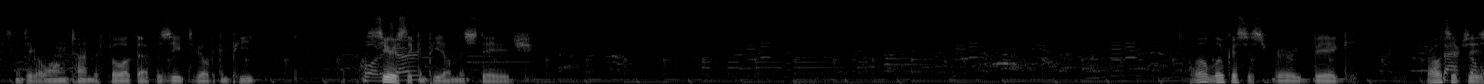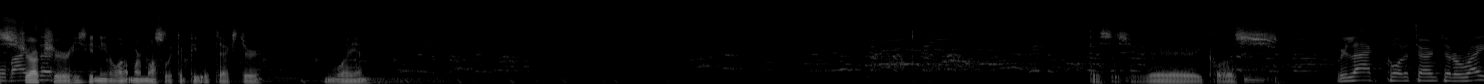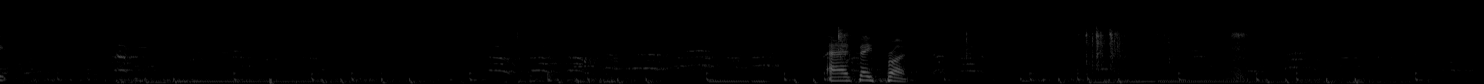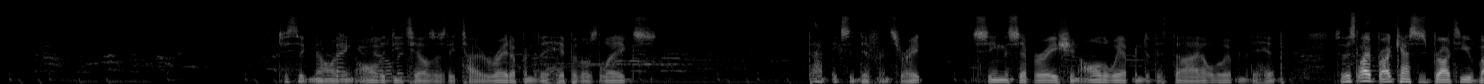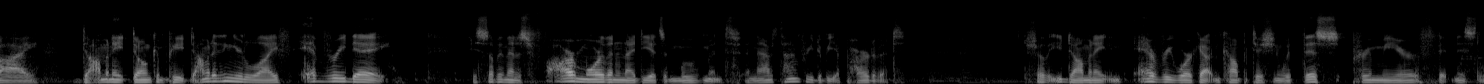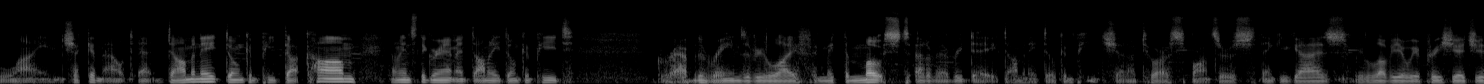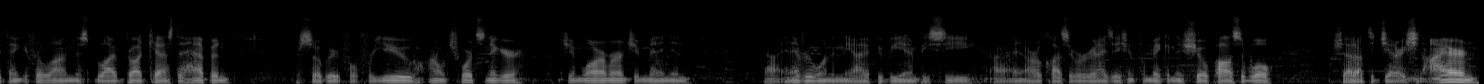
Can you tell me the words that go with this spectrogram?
It's going to take a long time to fill up that physique to be able to compete, Quarter seriously turn. compete on this stage. although Lucas is very big, relative to his structure, he's going to need a lot more muscle to compete with Dexter and William. This is very close. Relax, quarter turn to the right. And face front. Just acknowledging you, all the details as they tie right up into the hip of those legs. That makes a difference, right? Seeing the separation all the way up into the thigh, all the way up into the hip. So this live broadcast is brought to you by Dominate, Don't Compete. Dominating your life every day is something that is far more than an idea, it's a movement. And now it's time for you to be a part of it. Show that you dominate in every workout and competition with this premier fitness line. Check them out at dominatedontcompete.com, on Instagram at dominatedontcompete. Grab the reins of your life and make the most out of every day. Dominate, don't compete. Shout out to our sponsors. Thank you guys. We love you. We appreciate you. Thank you for allowing this live broadcast to happen. We're so grateful for you, Arnold Schwarzenegger, Jim Lorimer, Jim Manion, uh, and everyone in the IFBB and NPC uh, and Arnold Classic organization for making this show possible. Shout out to Generation Iron,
